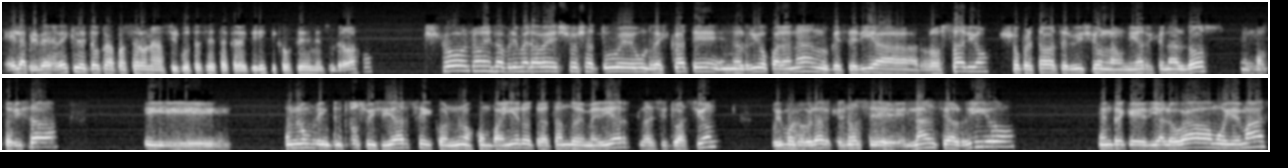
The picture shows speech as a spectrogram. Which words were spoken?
¿Es la primera vez que le toca pasar una circunstancia de estas características a ustedes en su trabajo? Yo no es la primera vez, yo ya tuve un rescate en el río Paraná, en lo que sería Rosario. Yo prestaba servicio en la unidad regional 2, en motorizada, y un hombre intentó suicidarse con unos compañeros tratando de mediar la situación. Pudimos lograr que no se lance al río, entre que dialogábamos y demás.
